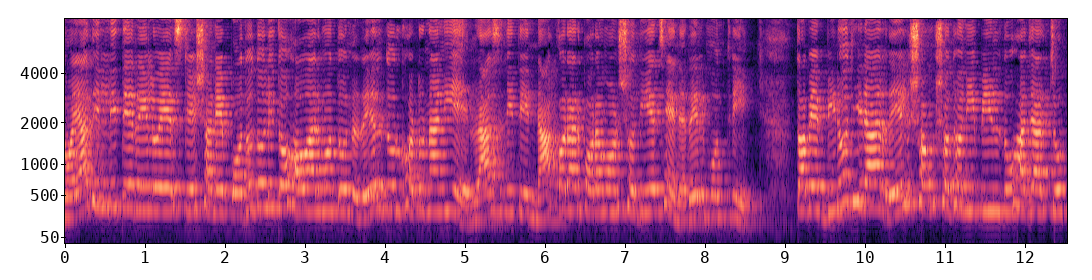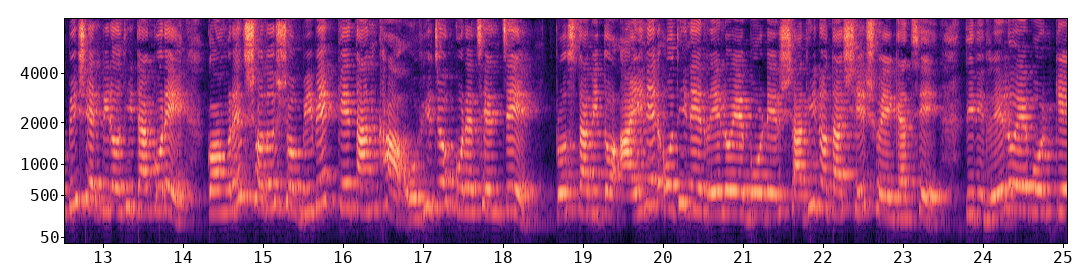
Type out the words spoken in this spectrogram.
নয়াদিল্লিতে রেলওয়ে স্টেশনে পদদলিত হওয়ার মতন রেল দুর্ঘটনা নিয়ে রাজনীতি না করার পরামর্শ দিয়েছেন রেলমন্ত্রী। তবে বিরোধীরা রেল সংশোধনী বিল দু হাজার চব্বিশের বিরোধিতা করে কংগ্রেস সদস্য বিবেককে তানখা অভিযোগ করেছেন যে প্রস্তাবিত আইনের অধীনে রেলওয়ে বোর্ডের স্বাধীনতা শেষ হয়ে গেছে। তিনি রেলওয়ে বোর্ডকে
